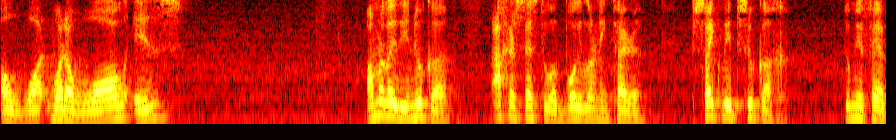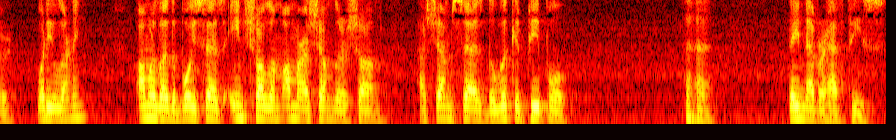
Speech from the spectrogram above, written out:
a, what, what a wall is. Amar Leili Yanuka, Acher says to a boy learning Torah, Psychli Psukach, do me a favor. What are you learning? Lai, the boy says, Ain't Shalom, Amar Hashem Hashem. Hashem says, the wicked people, they never have peace.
